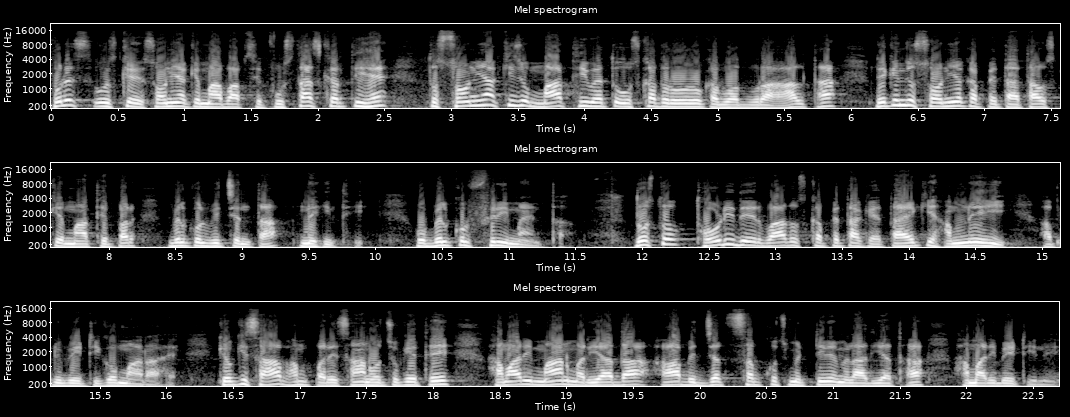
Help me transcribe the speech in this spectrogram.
पुलिस उसके, सोनिया के माँ बाप से पूछताछ करती है। तो सोनिया की जो माँ थी, वह तो उसका तो रो रो का बहुत बुरा हाल था, लेकिन जो सोनिया का पिता था, उसके माथे पर बिल्कुल भी चिंता नहीं थी। वो बिल्कुल फ्री माइंड था। दोस्तों, थोड़ी देर बाद उसका पिता कहता है कि हमने ही अपनी बेटी को मारा है। क्योंकि साहब, हम परेशान हो चुके थे। हमारी मान मर्यादा, आप इज़्ज़त सब कुछ मिट्टी में मिला दिया था हमारी बेटी ने।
